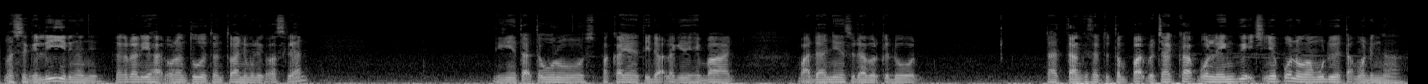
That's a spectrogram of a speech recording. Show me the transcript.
Masa geli dengannya. Kadang-kadang lihat orang tua tuan-tuan Yang boleh sekalian. Dirinya tak terurus Pakaiannya tidak lagi hebat Badannya sudah berkedut. Datang ke satu tempat bercakap pun Language-nya pun orang muda tak mau dengar.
